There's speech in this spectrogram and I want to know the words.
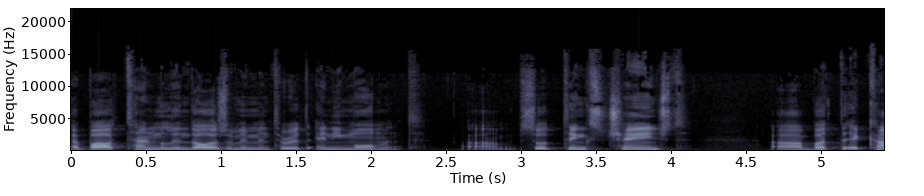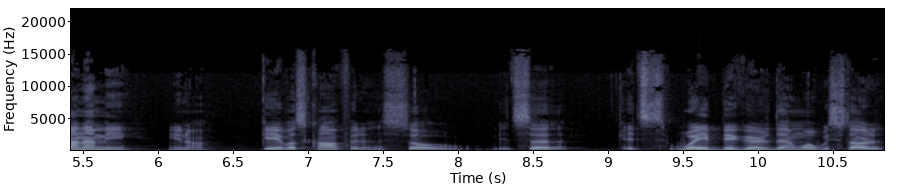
about $10 million of inventory at any moment. Um, so things changed, uh, but the economy, you know, gave us confidence. So it's a, it's way bigger than what we started.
